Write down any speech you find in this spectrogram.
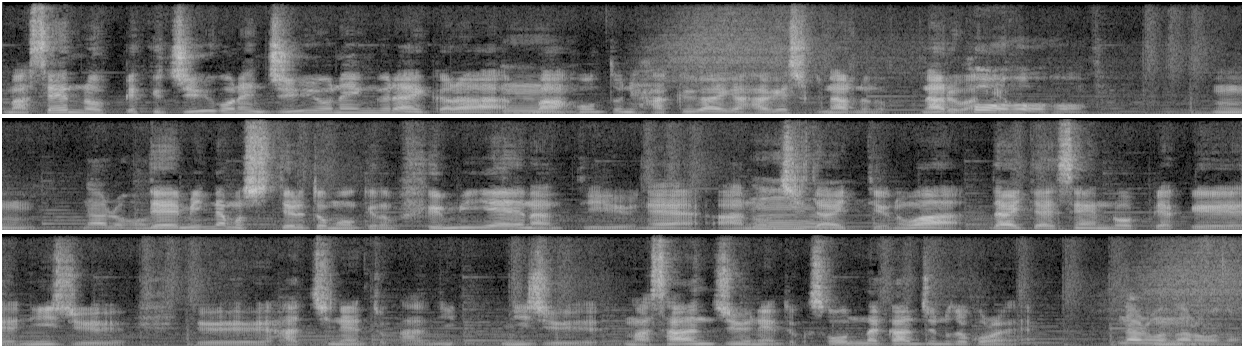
ーまあ、1615年14年ぐらいから、うん。まあ本当に迫害が激しくなるのなるわけよ。ほうほうほうん、うなるほど。でみんなも知ってると思うけど踏み絵なんていうねあうん。の時代っていうのは、大体1628年とかに20、まあ、30年とかそんな感じのところね。なるほうん。どなるほど、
